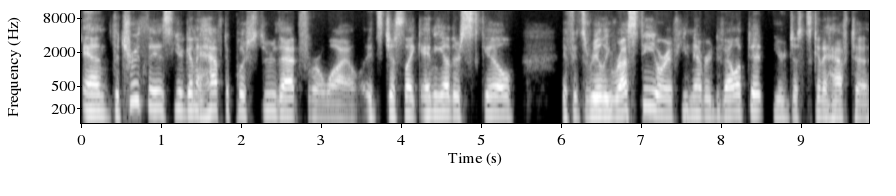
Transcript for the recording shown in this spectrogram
And the truth is, you're going to have to push through that for a while. It's just like any other skill. If it's really rusty or if you never developed it, you're just going to have to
